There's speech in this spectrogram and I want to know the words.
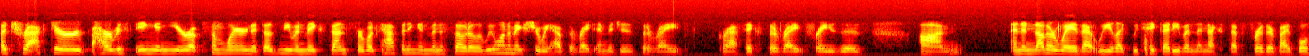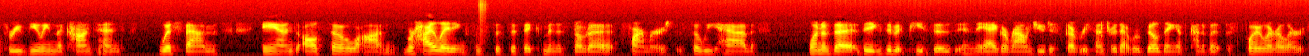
a tractor harvesting in Europe somewhere and it doesn't even make sense for what's happening in Minnesota. We want to make sure we have the right images, the right graphics, the right phrases. Um, and another way that we like we take that even the next step further by both reviewing the content with them and also um, we're highlighting some specific Minnesota farmers. So we have one of the, the exhibit pieces in the Ag Around You Discovery Center that we're building, it's kind of a, a spoiler alert,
